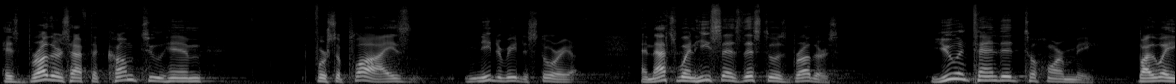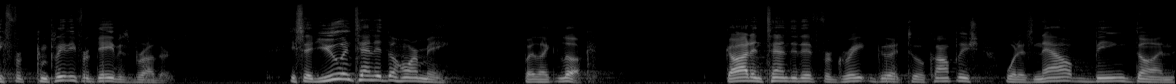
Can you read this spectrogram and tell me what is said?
His brothers have to come to him for supplies. You need to read the story. And that's when he says this to his brothers You intended to harm me. By the way, he for, completely forgave his brothers. He said, You intended to harm me. But, like, look, God intended it for great good to accomplish what is now being done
